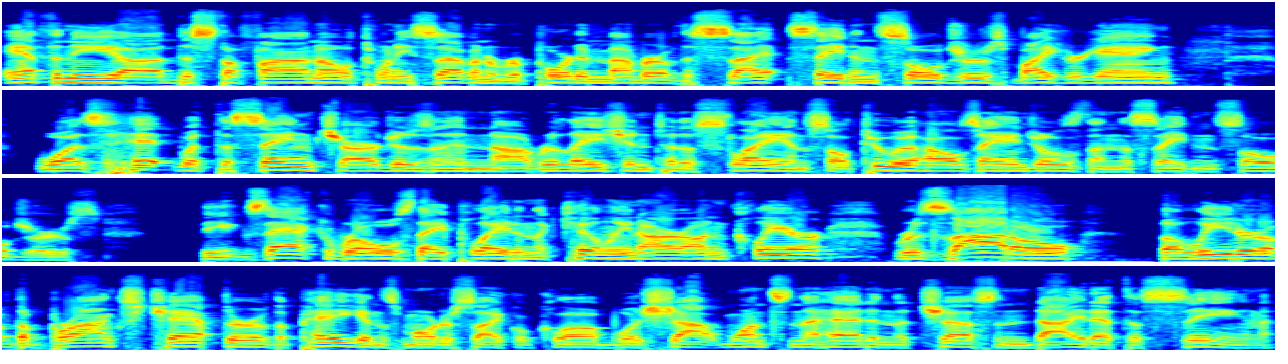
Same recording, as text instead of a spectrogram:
Anthony uh, DeStefano, 27, a reported member of the Sa- Satan Soldiers biker gang, was hit with the same charges in uh, relation to the slaying. So, two of Hell's Angels, then the Satan Soldiers. The exact roles they played in the killing are unclear. Rosado, the leader of the Bronx chapter of the Pagans Motorcycle Club, was shot once in the head and the chest and died at the scene.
